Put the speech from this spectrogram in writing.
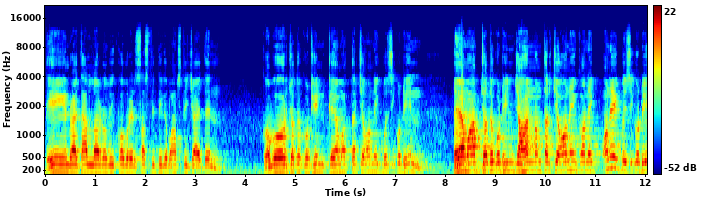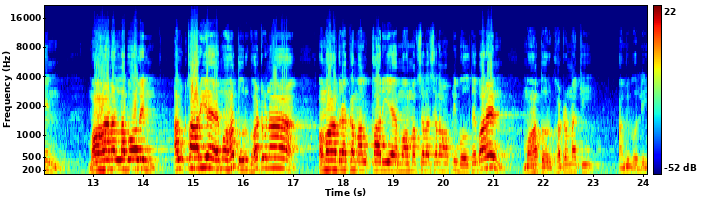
দিন রাত আল্লাহর নবী কবরের শাস্তির দিকে বাঁচতে চাইতেন। কবর যত কঠিন, কেয়ামত তার চেয়ে অনেক বেশি কঠিন। কেয়ামাত যত কঠিন, জাহান্নাম তার চেয়ে অনেক অনেক অনেক বেশি কঠিন। মহান আল্লাহ বলেন, আল কারিয়া মহা দুর্ঘটনা। অমাদ রাকাম আল কারিয়া, মোহাম্মদ সাল্লাহ সাল্লাম, আপনি বলতে পারেন, মহা দুর্ঘটনা কি? আমি বলি,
